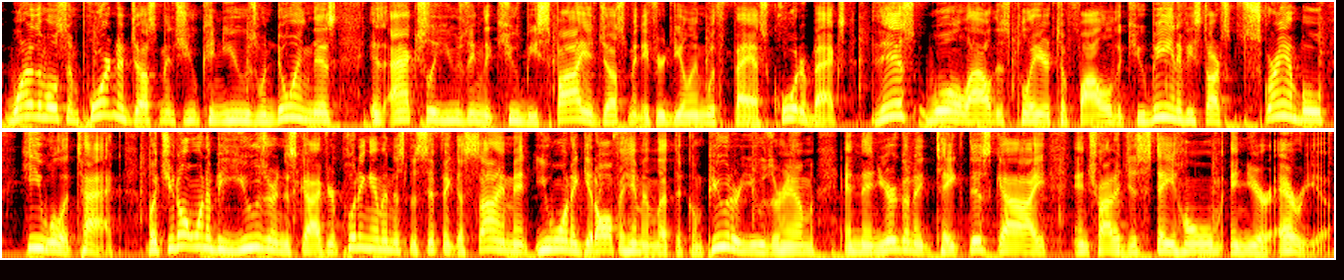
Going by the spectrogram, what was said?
one of the most important adjustments you can use when doing this is actually using the QB spy adjustment if you're dealing with fast quarterbacks. This will allow this player to follow the QB, and if he starts to scramble, he will attack. But you don't want to be using this guy. If you're putting him in a specific assignment, you want to get off of him and let the computer user him, and then you're going to take this guy and try to just stay home in your area.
